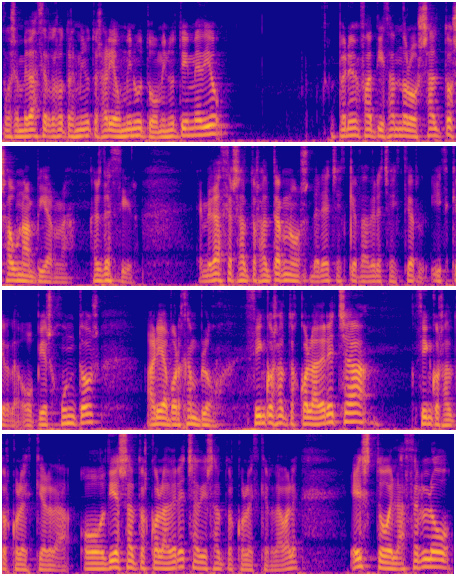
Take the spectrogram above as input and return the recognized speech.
pues en vez de hacer dos o tres minutos haría un minuto o minuto y medio, pero enfatizando los saltos a una pierna. Es decir, en vez de hacer saltos alternos derecha, izquierda, derecha, izquierda, izquierda o pies juntos, haría, por ejemplo, cinco saltos con la derecha, cinco saltos con la izquierda, o 10 saltos con la derecha, 10 saltos con la izquierda, ¿vale? Esto, el hacerlo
